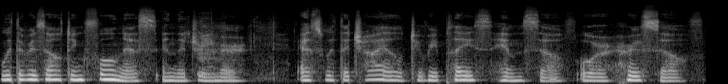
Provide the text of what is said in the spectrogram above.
with the resulting fullness in the dreamer, as with a child to replace himself or herself,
